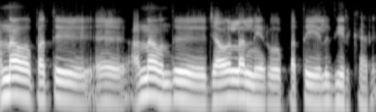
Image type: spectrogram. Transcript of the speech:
அண்ணாவை பார்த்து அண்ணா வந்து ஜவஹர்லால் நேருவை பார்த்து எழுதியிருக்காரு.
